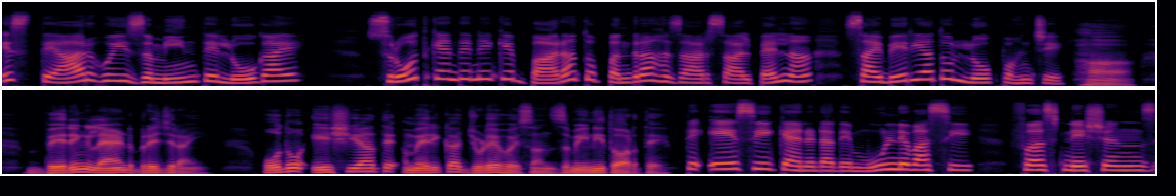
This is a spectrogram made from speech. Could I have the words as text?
ਇਸ ਤਿਆਰ ਹੋਈ ਜ਼ਮੀਨ ਤੇ ਲੋਕ ਆਏ? ਸਰੋਤ ਕਹਿੰਦੇ ਨੇ ਕਿ 12 ਤੋਂ 15 ਹਜ਼ਾਰ ਸਾਲ ਪਹਿਲਾਂ ਸਾਈਬੇਰੀਆ ਤੋਂ ਲੋਕ ਪਹੁੰਚੇ। ਹਾਂ ਬੇਰਿੰਗ ਲੈਂਡ ਬ੍ਰਿਜ ਰਾਹੀਂ। ਉਦੋਂ ਏਸ਼ੀਆ ਤੇ ਅਮਰੀਕਾ ਜੁੜੇ ਹੋਏ ਸਨ ਜ਼ਮੀਨੀ ਤੌਰ ਤੇ। ਤੇ ਇਹ ਸੀ ਕੈਨੇਡਾ ਦੇ ਮੂਲ ਨਿਵਾਸੀ ਫਰਸਟ ਨੇਸ਼ਨਸ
